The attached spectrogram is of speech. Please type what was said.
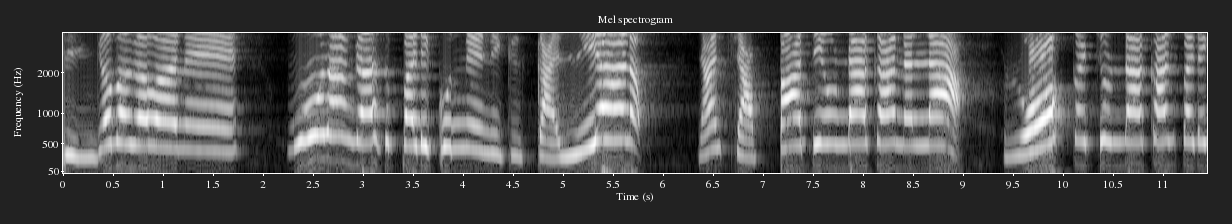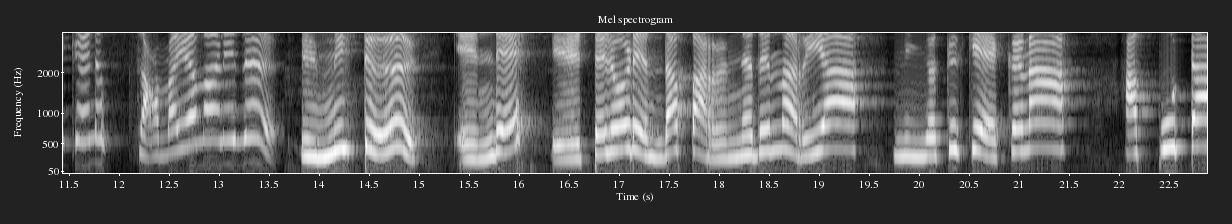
ദിങ്ക ഭഗവാനെ മൂന്നാം ക്ലാസ് പഠിക്കുന്ന എനിക്ക് കല്യാണം ഞാൻ ചപ്പാത്തി ഉണ്ടാക്കാനല്ല റോക്കറ്റ് ഉണ്ടാക്കാൻ പഠിക്കേണ്ട സമയമാണിത് എന്നിട്ട് എന്റെ ഏട്ടനോട് എന്താ പറഞ്ഞതെന്നറിയാ? നിങ്ങക്ക് കേക്കണ? അപ്പൂട്ടാ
